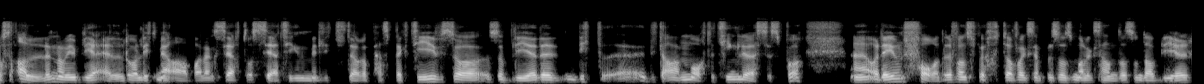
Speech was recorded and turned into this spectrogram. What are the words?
oss alle når vi blir eldre og litt mer avbalansert og ser ting med litt større perspektiv. Så, så blir det litt, litt annen måte ting løses på. og Det er jo en fordel for en spurter f.eks. sånn som Alexander, som da blir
